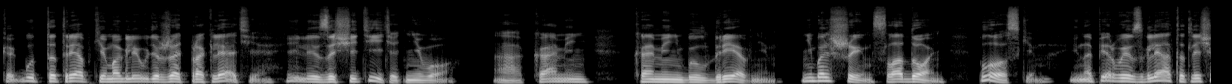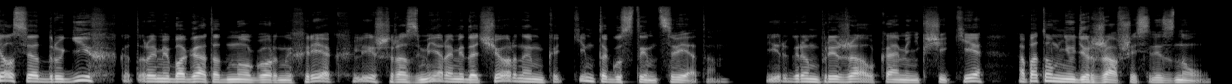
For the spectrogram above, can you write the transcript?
как будто тряпки могли удержать проклятие или защитить от него. А камень, камень был древним, небольшим, с ладонь, плоским, и на первый взгляд отличался от других, которыми богато дно горных рек, лишь размерами да черным каким-то густым цветом. Ирграм прижал камень к щеке, а потом, не удержавшись, лизнул.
